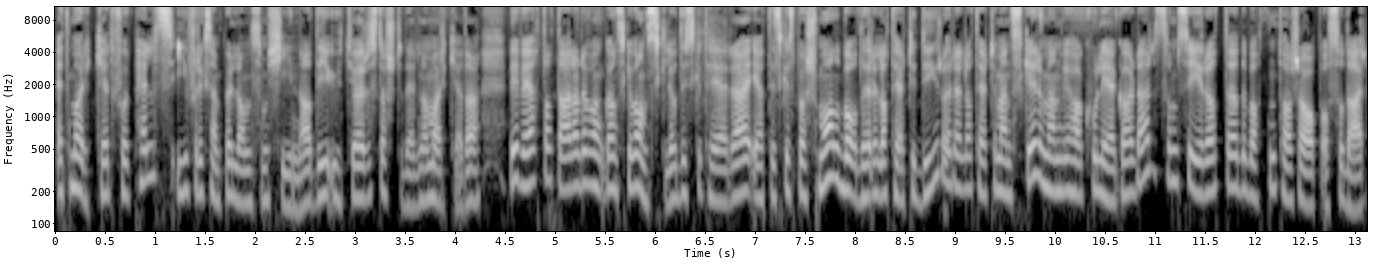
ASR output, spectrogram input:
et marked for pels i f.eks. land som Kina. De utgjør størstedelen av markedet. Vi vet at der er det ganske vanskelig å diskutere etiske spørsmål, både relatert til dyr og relatert til mennesker, men vi har kollegaer der som sier at eh, debatten tar seg opp også der.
